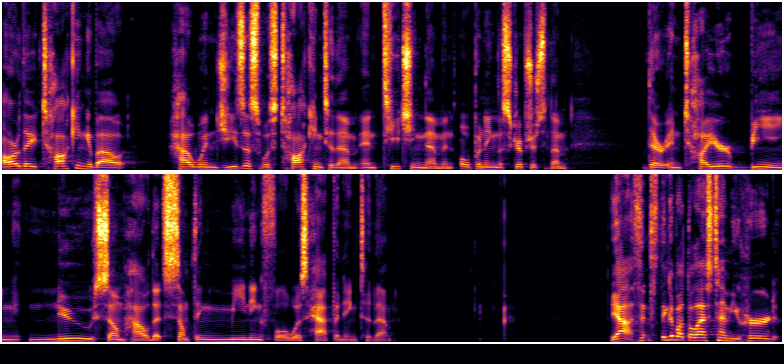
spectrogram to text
are they talking about how when Jesus was talking to them and teaching them and opening the scriptures to them, their entire being knew somehow that something meaningful was happening to them? Yeah, th- think about the last time you heard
